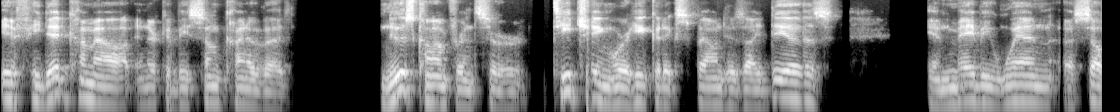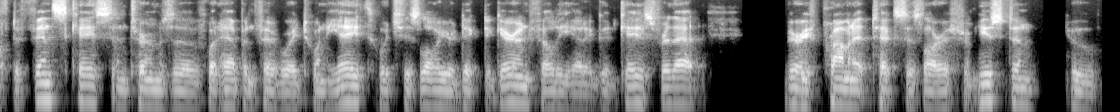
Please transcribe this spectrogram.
if he did come out and there could be some kind of a news conference or teaching where he could expound his ideas and maybe win a self defense case in terms of what happened February 28th, which his lawyer, Dick DeGuerin, felt he had a good case for that. Very prominent Texas lawyers from Houston who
